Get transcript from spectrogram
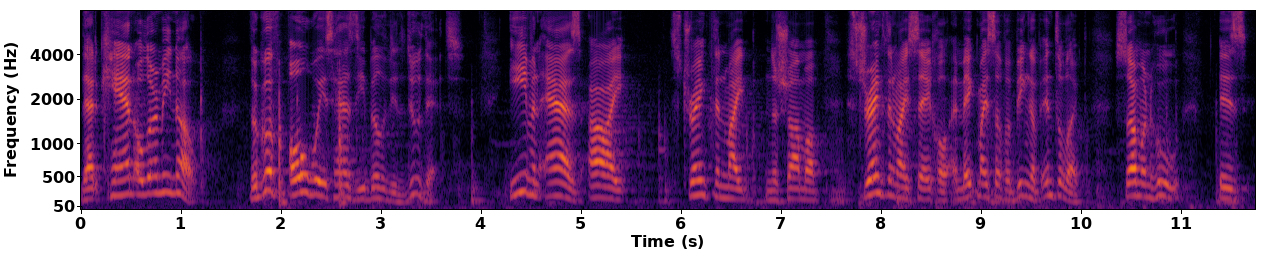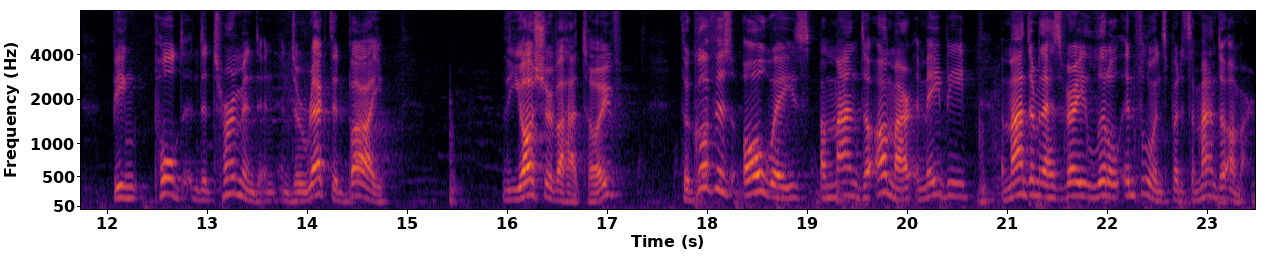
that can allure me? No. The guf always has the ability to do that. Even as I strengthen my neshama, strengthen my seichel, and make myself a being of intellect, someone who is being pulled and determined and, and directed by the Yasher Vahatov, the guf is always a man da Amar. It may be a man da'amar that has very little influence, but it's a man da Amar.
